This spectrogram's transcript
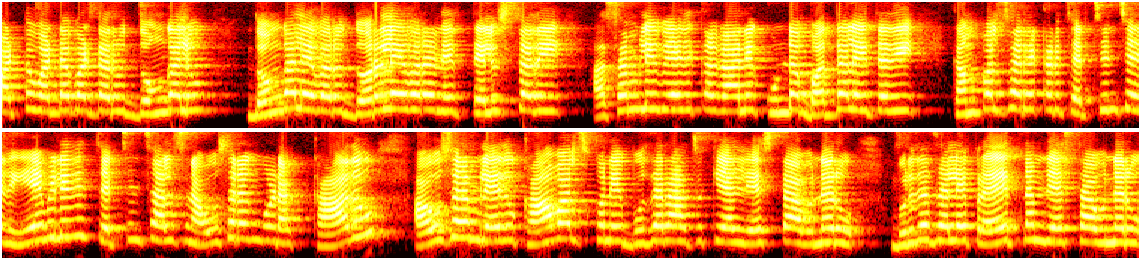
పట్టు వడ్డబడ్డారు దొంగలు. దొంగలు ఎవరు దొరలు ఎవరు అనేది తెలుస్తుంది. అసెంబ్లీ వేదికగానే కుండ బద్దలవుతుంది కంపల్సరీ అక్కడ చర్చించేది. ఏమీ లేదు చర్చించాల్సిన అవసరం కూడా కాదు. అవసరం లేదు కావాల్సుకునే బుధ రాజకీయాలు చేస్తా ఉన్నారు బురద చల్లే ప్రయత్నం చేస్తా ఉన్నారు.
